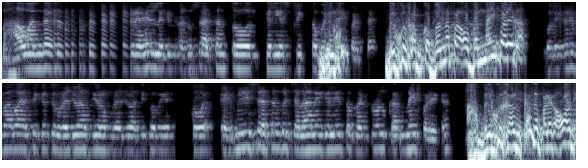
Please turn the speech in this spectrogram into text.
भाव अंदर रहे लेकिन अनुशासन तो के लिए स्ट्रिक्ट तो बनना ही पड़ता है। बिल्कुल आपको बनना पड़ा और बनना ही पड़ेगा। बोले अरे बाबा ऐसे कहते हो ब्रजवासी और हम ब्रजवासी को भी तो एडमिनिस्ट्रेशन को चलाने के लिए तो कंट्रोल करना ही पड़ेगा। हाँ बिल्कुल कर, करना पड़ेगा और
